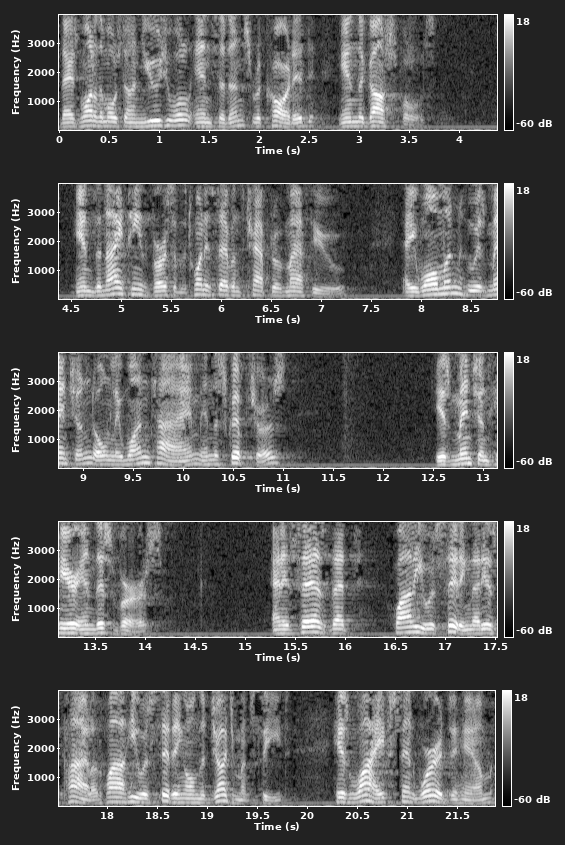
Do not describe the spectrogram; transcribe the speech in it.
there's one of the most unusual incidents recorded in the Gospels. In the 19th verse of the 27th chapter of Matthew, a woman who is mentioned only one time in the scriptures is mentioned here in this verse. And it says that while he was sitting, that is Pilate, while he was sitting on the judgment seat, his wife sent word to him,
